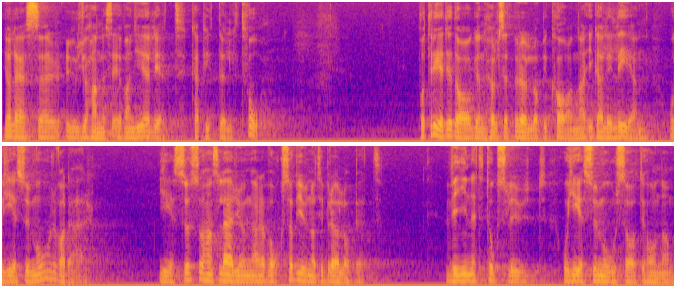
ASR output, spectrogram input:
Jag läser ur Johannes evangeliet kapitel 2. På tredje dagen hölls ett bröllop i Kana i Galileen och Jesu mor var där. Jesus och hans lärjungar var också bjudna till bröllopet. Vinet tog slut och Jesu mor sa till honom,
